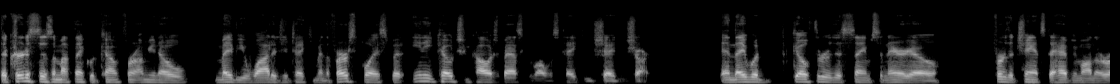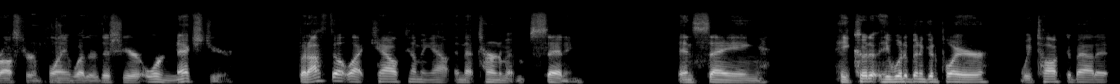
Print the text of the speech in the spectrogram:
The criticism I think would come from, you know, maybe why did you take him in the first place? But any coach in college basketball was taking Shaedon Sharpe, and they would go through this same scenario for the chance to have him on their roster and playing whether this year or next year. But I felt like Cal coming out in that tournament setting and saying he could have, he would have been a good player. We talked about it.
